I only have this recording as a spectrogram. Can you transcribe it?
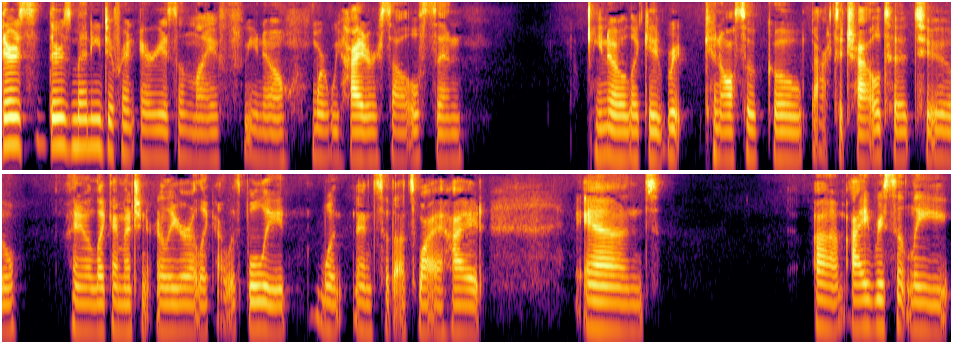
there's there's many different areas in life, you know, where we hide ourselves and you know, like it can also go back to childhood too. I know, like I mentioned earlier, like I was bullied, when, and so that's why I hide. And um, I recently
